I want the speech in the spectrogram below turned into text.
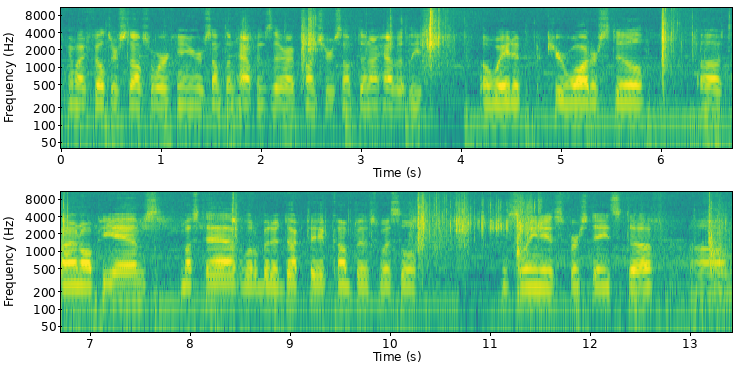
you know, my filter stops working or something happens there, I punch or something, I have at least a way to procure water still. Uh, Tylenol PMs, must have, a little bit of duct tape, compass, whistle, miscellaneous first aid stuff. Um,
